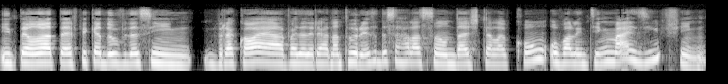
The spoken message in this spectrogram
Então até fica a dúvida assim, para qual é a verdadeira natureza dessa relação da Estela com o Valentim, mas enfim.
